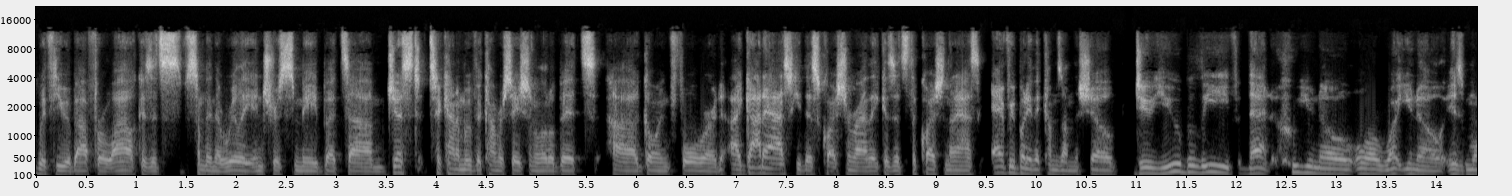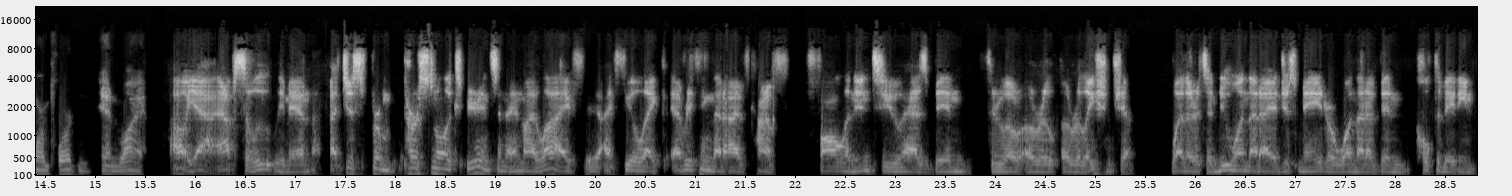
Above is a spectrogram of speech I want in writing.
with you about for a while because it's something that really interests me. But um, just to kind of move the conversation a little bit uh, going forward, I got to ask you this question, Riley, because it's the question that I ask everybody that comes on the show. Do you believe that who you know or what you know is more important and why? Oh yeah, absolutely, man. Uh, just from personal experience in, in my life, I feel like everything that I've kind of fallen into has been through a, a, a relationship, whether it's a new one that I had just made or one that I've been cultivating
